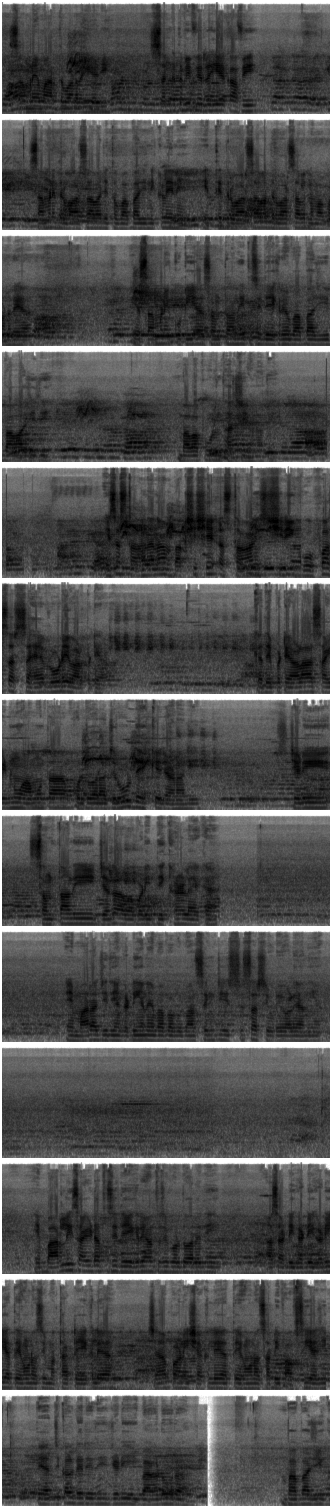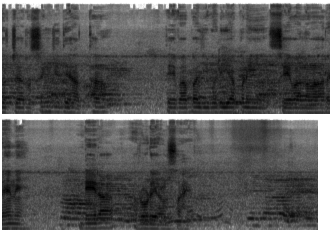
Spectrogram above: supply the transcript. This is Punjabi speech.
ਸਾਹਮਣੇ ਇਮਾਰਤ ਬਣ ਰਹੀ ਹੈ ਜੀ। ਸੰਗਤ ਵੀ ਫਿਰ ਰਹੀ ਹੈ ਕਾਫੀ। ਸਾਹਮਣੇ ਦਰਬਾਰ ਸਾਹਿਬ ਆ, ਜਿੱਥੋਂ ਬਾਬਾ ਜੀ ਨਿਕਲੇ ਨੇ। ਇੱਥੇ ਦਰਬਾਰ ਸਾਹਿਬ ਆ, ਦਰਬਾਰ ਸਾਹਿਬ ਨਵਾਂ ਬਣ ਰਿਹਾ। ਇਹ ਸਾਹਮਣੇ ਕੁਟੀਆ ਸੰਤਾਂ ਦੀ ਤੁਸੀਂ ਦੇਖ ਰਹੇ ਹੋ, ਬਾਬਾ ਜੀ ਬਾਬਾ ਜੀ ਦੀ। ਬਾਬਾ ਪੂਰਨਦਾਸ ਜੀ ਉਹਨਾਂ ਦੀ ਇਸ ਸਥਾਨ ਦਾ ਨਾਮ ਬਖਸ਼ਿਸ਼ੇ ਅਸਥਾਨ ਸ੍ਰੀ ਗੋਫਾਸਰ ਸਾਹਿਬ ਰੋੜੇਵਾਲ, ਪਟਿਆਲਾ। ਕਦੇ ਪਟਿਆਲਾ ਸਾਈਡ ਨੂੰ ਆਮੋ ਤਾਂ ਗੁਰਦੁਆਰਾ ਜ਼ਰੂਰ ਦੇਖ ਕੇ ਜਾਣਾ ਜੀ। ਜਿਹੜੀ ਸੰਤਾਂ ਦੀ ਜਗ੍ਹਾ ਵਾ, ਬੜੀ ਦੇਖਣ ਲਾਇਕ ਹੈ। ਇਹ ਮਹਾਰਾਜ ਜੀ ਦੀਆਂ ਗੱਡੀਆਂ ਨੇ ਬਾਬਾ ਬਲਵੰਤ ਸਿੰਘ ਜੀ, ਸਿਸਰ ਸਿਉੜੇ ਵਾਲਿਆਂ ਦੀਆਂ। ਇਹ ਬਾਹਰਲੀ ਸਾਈਡ ਆ, ਤੁਸੀਂ ਦੇਖ ਰਹੇ ਹੋ, ਤੁਸੀਂ ਗੁਰਦੁਆਰੇ ਦੀ ਆ ਸਾਡੀ ਗੱਡੀ ਖੜੀ ਆ ਤੇ ਹੁਣ ਅਸੀਂ ਮੱਥਾ ਟੇਕ ਲਿਆ, ਚਾਹ ਪਾਣੀ ਛਕ ਲਿਆ ਤੇ ਹੁਣ ਸਾਡੀ ਵਾਪਸੀ ਹੈ ਜੀ। ਤੇ ਅੱਜ ਕੱਲ ਡੇਰੇ ਦੀ ਜਿਹੜੀ ਬਾਗਡੋਰ ਆ, ਬਾਬਾ ਜੀ ਗੁਰਚਰਨ ਸਿੰਘ ਜੀ ਦੇ ਹੱਥ ਆ ਤੇ ਬਾਬਾ ਜੀ ਬੜੀ ਆਪਣੀ ਸੇਵਾ ਨਿਭਾ ਰਹੇ ਨੇ, ਡੇਰਾ ਰੋੜੇਵਾਲ ਸਾਹਿਬ।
